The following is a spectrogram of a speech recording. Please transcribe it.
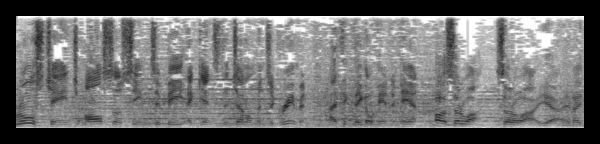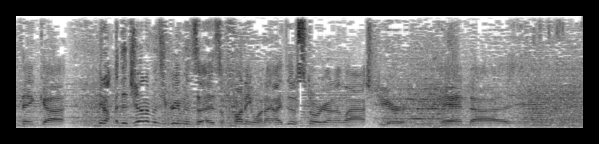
rules change also seem to be against the gentleman's agreement. I think they go hand in hand. Oh, so do I. So do I. Yeah, and I think uh, you know the gentleman's agreement is a, is a funny one. I did a story on it last year, and. Uh,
